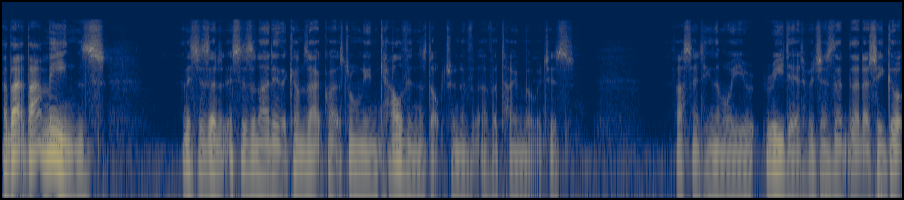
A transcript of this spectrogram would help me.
And that that means, and this is a this is an idea that comes out quite strongly in Calvin's doctrine of, of atonement, which is fascinating the more you read it, which is that, that actually God,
